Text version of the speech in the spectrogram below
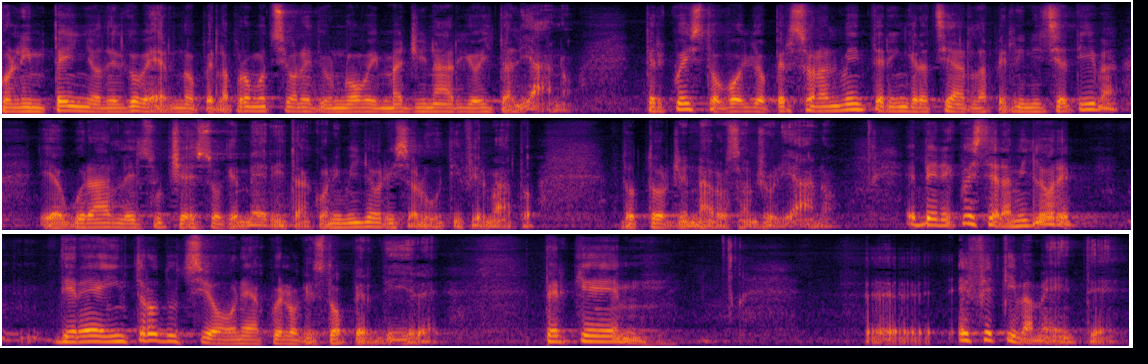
con l'impegno del governo per la promozione di un nuovo immaginario italiano. Per questo voglio personalmente ringraziarla per l'iniziativa e augurarle il successo che merita. Con i migliori saluti, firmato dottor Gennaro San Giuliano. Ebbene, questa è la migliore, direi, introduzione a quello che sto per dire, perché eh, effettivamente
